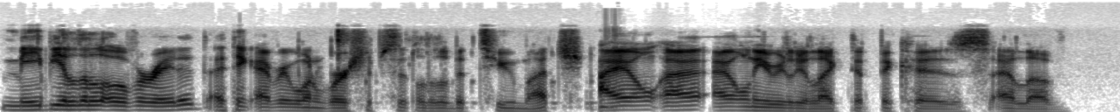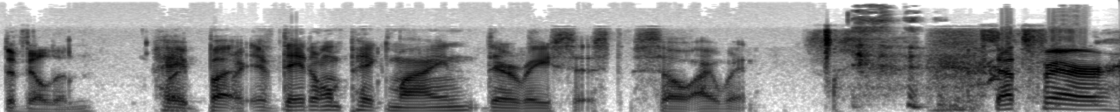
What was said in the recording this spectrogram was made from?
maybe a little overrated. I think everyone worships it a little bit too much. I I only really liked it because I love the villain. Hey, Like- but like- if they don't pick mine, they're racist, so I win. That's fair.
